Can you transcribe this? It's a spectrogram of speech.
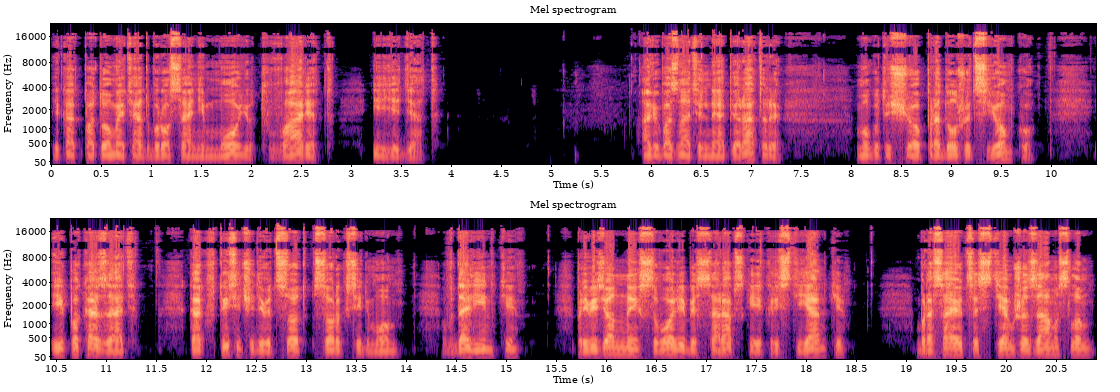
И как потом эти отбросы они моют, варят и едят. А любознательные операторы могут еще продолжить съемку и показать, как в 1947 в Долинке привезенные с воли бессарабские крестьянки бросаются с тем же замыслом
